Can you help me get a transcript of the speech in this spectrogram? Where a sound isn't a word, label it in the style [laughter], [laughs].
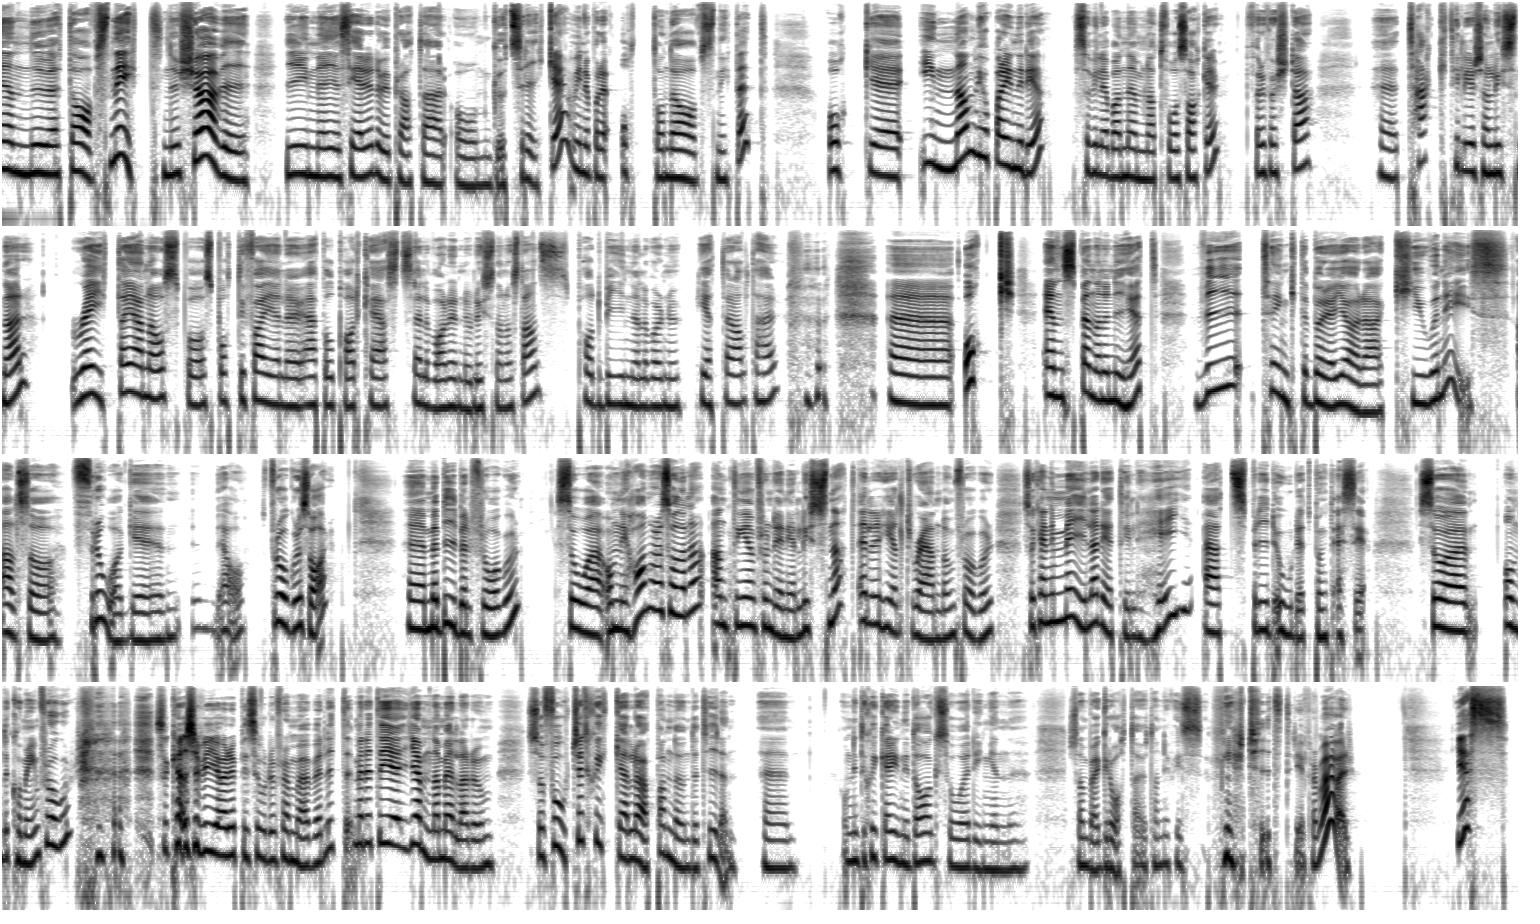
Ännu ett avsnitt. Nu kör vi. Vi är inne i en serie där vi pratar om Guds rike. Vi är inne på det åttonde avsnittet. Och eh, innan vi hoppar in i det så vill jag bara nämna två saker. För det första, eh, tack till er som lyssnar. Rata gärna oss på Spotify eller Apple Podcasts eller var ni nu lyssnar någonstans. Podbean eller vad det nu heter allt det här. [laughs] Eh, och en spännande nyhet. Vi tänkte börja göra Q&As, alltså fråge, ja, frågor och svar eh, med bibelfrågor. Så om ni har några sådana, antingen från det ni har lyssnat eller helt random frågor, så kan ni mejla det till hej spridordet.se. Så eh, om det kommer in frågor [laughs] så kanske vi gör episoder framöver lite, med lite jämna mellanrum. Så fortsätt skicka löpande under tiden. Eh, om ni inte skickar in idag så är det ingen som börjar gråta utan det finns [laughs] mer tid till det framöver. Yes!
